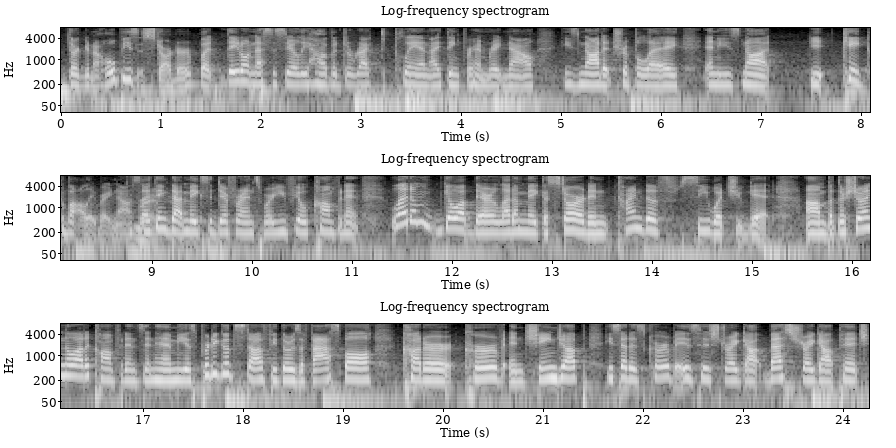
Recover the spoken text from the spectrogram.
they're going to hope he's a starter but they don't necessarily have a direct plan i think for him right now he's not at aaa and he's not Cade Cavalli right now. So I think that makes a difference where you feel confident. Let him go up there, let him make a start, and kind of see what you get. Um, but they're showing a lot of confidence in him. He has pretty good stuff. He throws a fastball, cutter, curve, and changeup. He said his curve is his strikeout best strikeout pitch.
